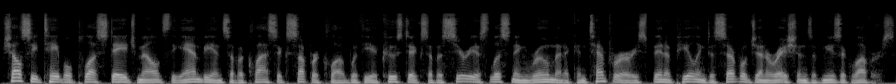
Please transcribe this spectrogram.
Chelsea Table Plus stage melds the ambience of a classic supper club with the acoustics of a serious listening room and a contemporary spin appealing to several generations of music lovers.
